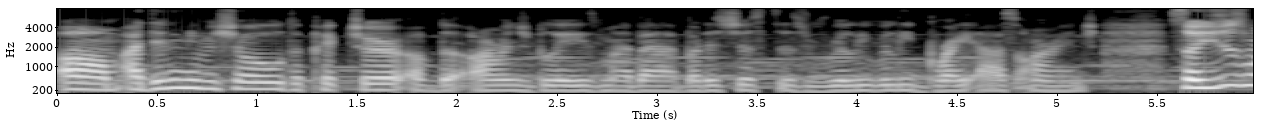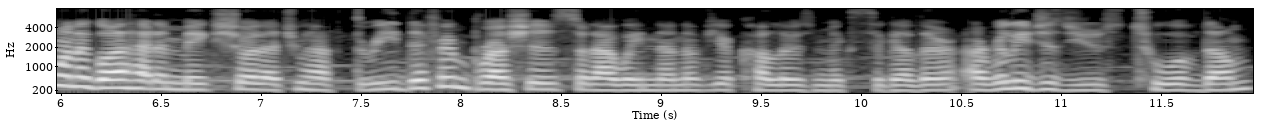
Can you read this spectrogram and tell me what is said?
Um, I didn't even show the picture of the orange blaze, my bad, but it's just this really, really bright ass orange. So you just want to go ahead and make sure that you have three different brushes so that way none of your colors mix together. I really just used two of them.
